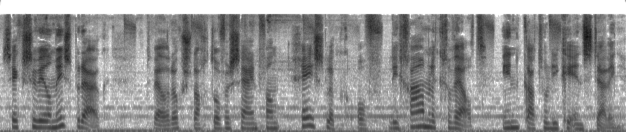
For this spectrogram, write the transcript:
seksueel misbruik. Terwijl er ook slachtoffers zijn van geestelijk of lichamelijk geweld in katholieke instellingen.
